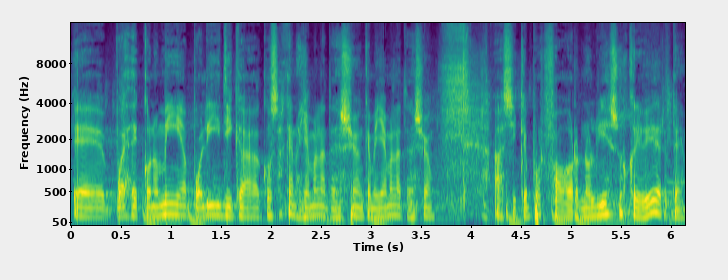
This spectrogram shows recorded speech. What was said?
eh, pues de economía, política, cosas que nos llaman la atención, que me llaman la atención. Así que por favor, no olvides suscribirte.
